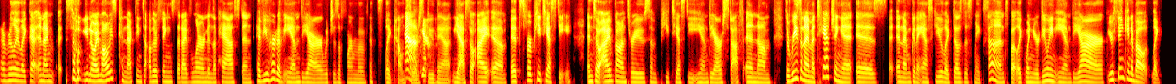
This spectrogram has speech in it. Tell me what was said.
I really like that. And I'm so, you know, I'm always connecting to other things that I've learned in the past. And have you heard of EMDR, which is a form of it's like counselors yeah, yeah. do that? Yeah. So I um it's for PTSD. And so I've gone through some PTSD EMDR stuff. And um the reason I'm attaching it is and I'm going to ask you like does this make sense? But like when you're doing EMDR, you're thinking about like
